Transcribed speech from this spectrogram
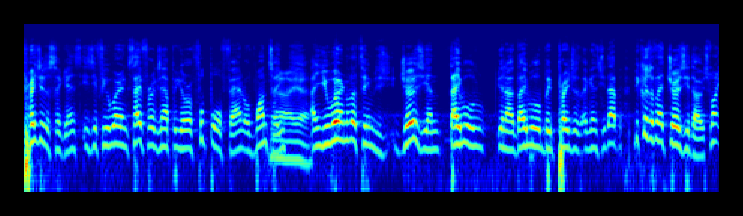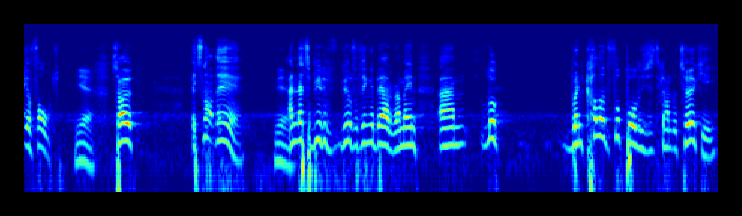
prejudiced against is if you're wearing, say, for example, you're a football fan of one team Ah, yeah. and you wear another team's jersey, and they will, you know, they will be prejudiced against you. That because of that jersey, though, it's not your fault. Yeah. So it's not there, Yeah. and that's a beautiful, beautiful thing about it. I mean, um, look, when coloured footballers used to come to Turkey.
